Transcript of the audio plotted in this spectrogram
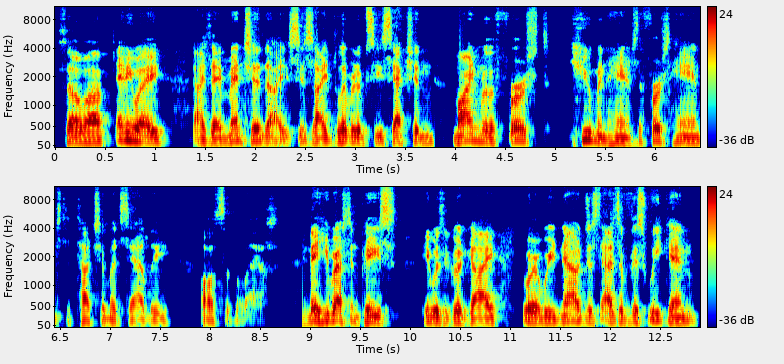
So uh, anyway, as I mentioned, I, since I delivered him C-section, mine were the first human hands, the first hands to touch him, but sadly, also the last. May he rest in peace. He was a good guy. Where we now just, as of this weekend,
